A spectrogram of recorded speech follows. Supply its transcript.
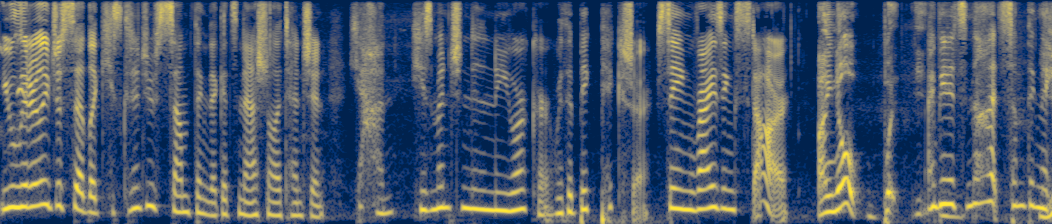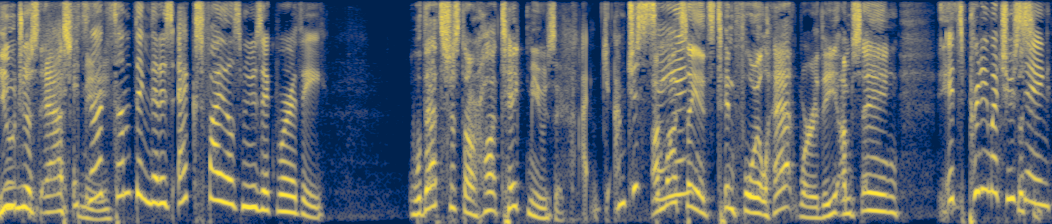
you literally just said like he's gonna do something that gets national attention. Yeah, he's mentioned in the New Yorker with a big picture saying "rising star." I know, but I mean, it's not something that You you, just asked It's me- not something that is X Files music worthy. Well, that's just our hot take music. I, am just I'm not saying- saying it's tinfoil hat worthy. I'm saying It's pretty much you Listen. saying,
